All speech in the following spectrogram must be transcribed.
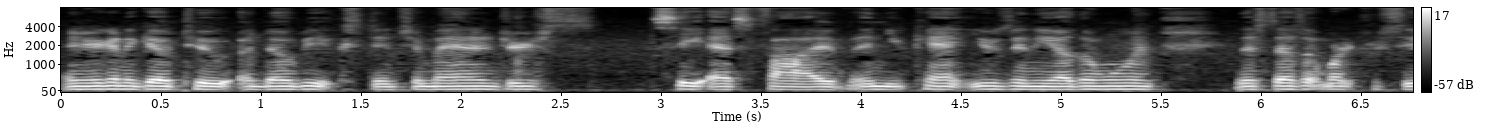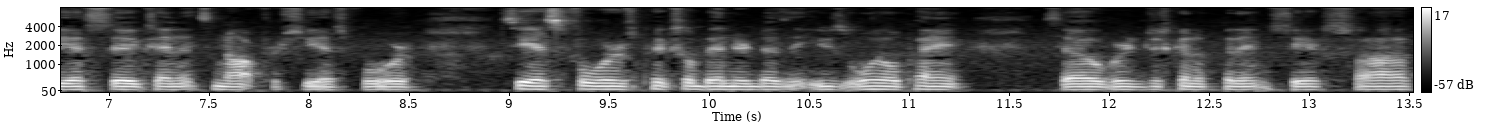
and you're gonna go to Adobe Extension Manager CS5, and you can't use any other one. This doesn't work for CS6, and it's not for CS4. CS4's Pixel Bender doesn't use oil paint, so we're just gonna put it in CS5.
